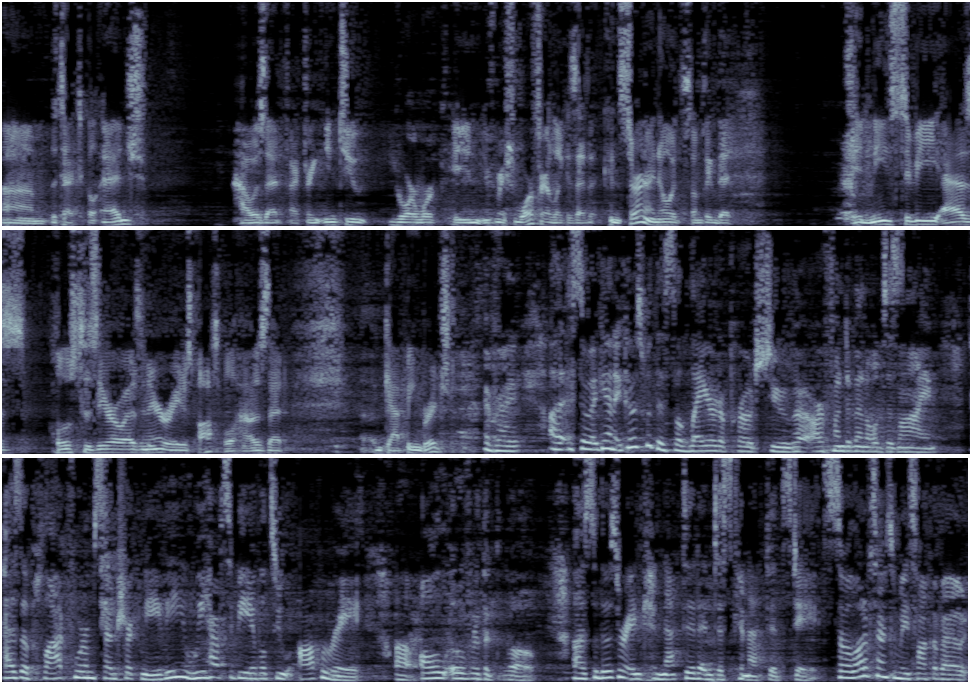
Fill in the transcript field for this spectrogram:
um, the tactical edge. How is that factoring into your work in information warfare? Like, is that a concern? I know it's something that it needs to be as close to zero as an error rate as possible. How is that gap being bridged? Right. Uh, so again, it goes with this layered approach to uh, our fundamental design. As a platform centric Navy, we have to be able to operate uh, all over the globe. Uh, so those are in connected and disconnected states. So a lot of times when we talk about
